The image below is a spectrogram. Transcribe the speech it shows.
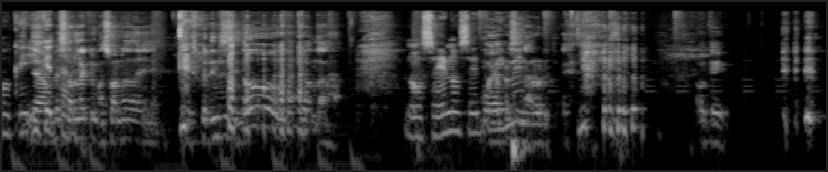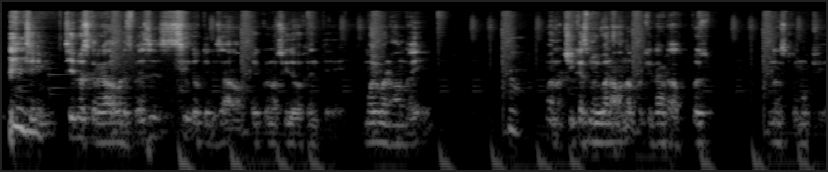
Ok, ¿y Ya va a empezar tal? la quemazona de experiencias y todo. ¿o ¿Qué onda? No sé, no sé. Me voy a dime. presionar ahorita. ok. Sí, sí lo he descargado varias veces, sí lo he utilizado. He conocido gente muy buena onda ahí. No. Bueno, chicas muy buena onda porque la verdad, pues, no es como que...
